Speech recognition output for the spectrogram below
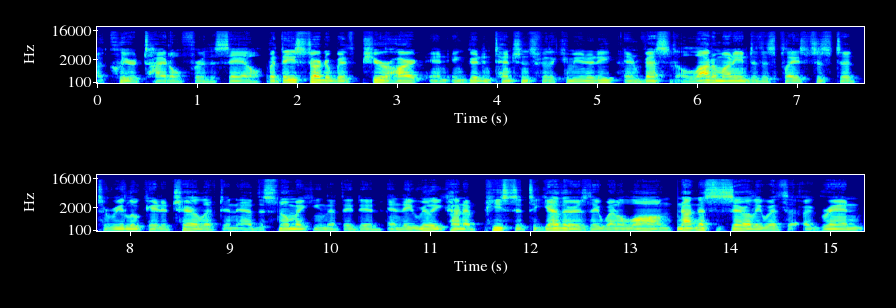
a clear title for the sale. But they started with pure heart and, and good intentions for the community, invested a lot of money into this place just to, to relocate a chairlift and add the snowmaking that they did. And they really kind of pieced it together as they went along, not necessarily with a grand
